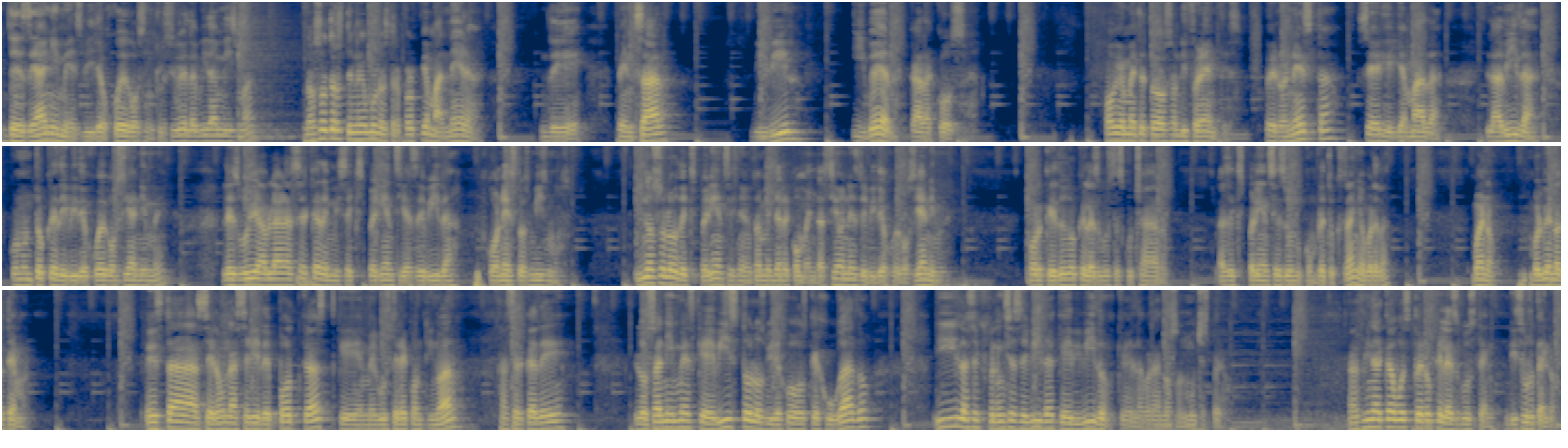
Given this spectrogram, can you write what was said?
desde animes, videojuegos, inclusive la vida misma, nosotros tenemos nuestra propia manera de pensar, vivir y ver cada cosa. Obviamente todos son diferentes, pero en esta serie llamada La vida con un toque de videojuegos y anime, les voy a hablar acerca de mis experiencias de vida con estos mismos. Y no solo de experiencias, sino también de recomendaciones de videojuegos y anime. Porque dudo que les guste escuchar las experiencias de un completo extraño, ¿verdad? Bueno, volviendo al tema. Esta será una serie de podcast que me gustaría continuar acerca de los animes que he visto, los videojuegos que he jugado y las experiencias de vida que he vivido, que la verdad no son muchas, pero al fin y al cabo espero que les gusten, disfrútenlo.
